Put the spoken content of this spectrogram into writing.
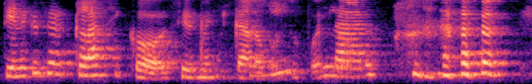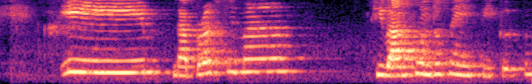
Tiene que ser clásico si es mexicano, por supuesto. Claro. y la próxima, si van juntos a instituto.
